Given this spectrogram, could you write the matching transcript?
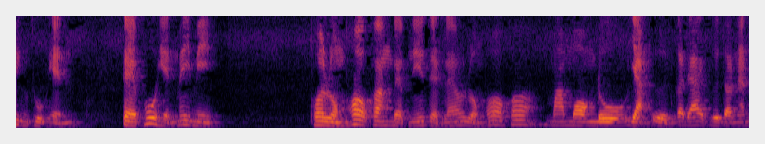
สิ่งถูกเห็น แต่ผู้เห็นไม่มี พอหลวงพ่อฟังแบบนี้เสร็จแล้ว หลวงพ่อก็มามองดูอย่างอื่นก็ได้ คือตอนนั้น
